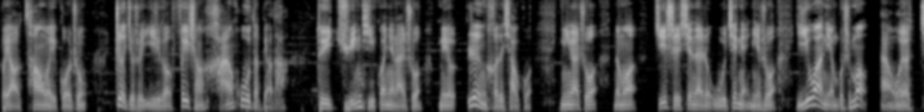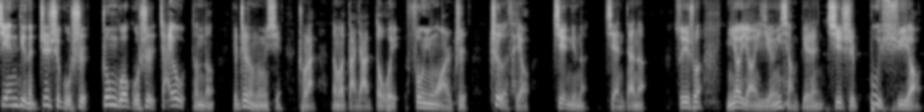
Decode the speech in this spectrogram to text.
不要仓位过重，这就是一个非常含糊的表达，对群体观念来说没有任何的效果。你应该说，那么。即使现在是五千年，你说一万年不是梦啊！我要坚定的支持股市，中国股市加油等等，就这种东西出来，那么大家都会蜂拥而至，这才叫坚定的、简单的。所以说，你要想影响别人，其实不需要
